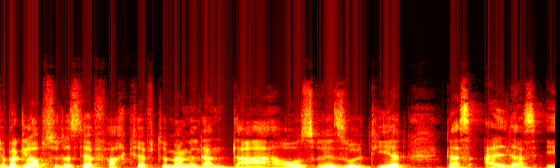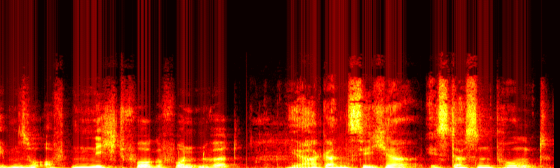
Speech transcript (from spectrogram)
Aber glaubst du, dass der Fachkräftemangel dann daraus resultiert, dass all das eben so oft nicht vorgefunden wird? Ja, ganz sicher ist das ein Punkt.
